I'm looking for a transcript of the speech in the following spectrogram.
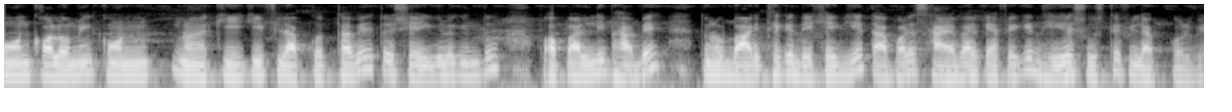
কোন কলমে কোন কি কি ফিল আপ করতে হবে, তো সেইগুলো কিন্তু প্রপারলিভাবে তোমরা বাড়ি থেকে দেখে গিয়ে তারপরে সাইবার ক্যাফেকে ধীরে সুস্থে ফিল আপ করবে।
